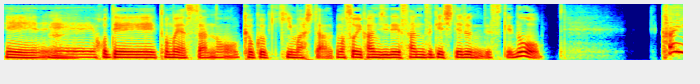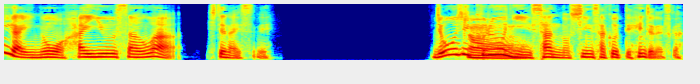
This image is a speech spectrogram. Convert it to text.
えーえー、布袋智康さんの曲を聴きました。まあ、そういう感じでさん付けしてるんですけど、海外の俳優さんはしてないですね。ジョージ・クルーニーさんの新作って変じゃないですか。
